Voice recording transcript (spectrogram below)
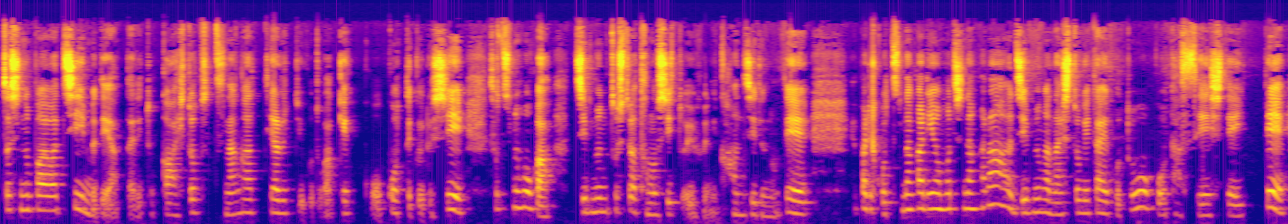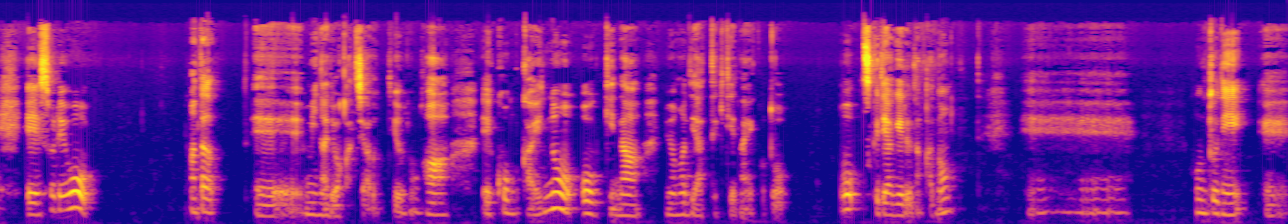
私の場合はチームでやったりとか、一つ繋がってやるっていうことが結構起こってくるし、そっちの方が自分としては楽しいというふうに感じるので、やっぱりこう、繋がりを持ちながら自分が成し遂げたいことをこう達成していって、えー、それをまたえー、みんなで分かち合うっていうのが、えー、今回の大きな今までやってきてないことを作り上げる中の、えー、本当に、えー、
